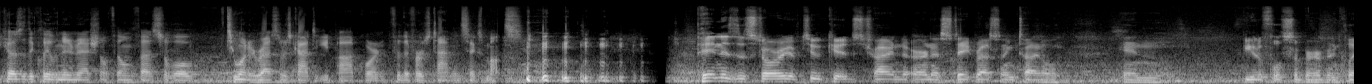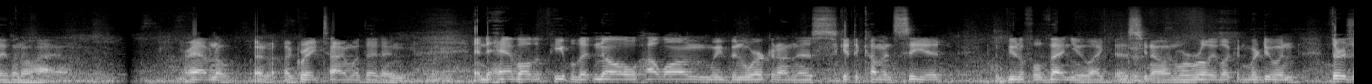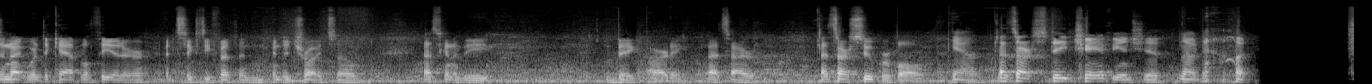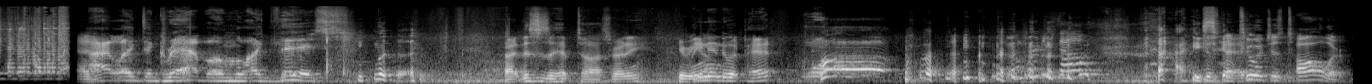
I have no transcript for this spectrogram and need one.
because of the Cleveland International Film Festival, 200 wrestlers got to eat popcorn for the first time in six months. Pinned is the story of two kids trying to earn a state wrestling title in beautiful suburban Cleveland, Ohio. We're having a, a, great time with it, and and to have all the people that know how long we've been working on this get to come and see it, a beautiful venue like this, mm-hmm. you know, and we're really looking. We're doing Thursday night. We're at the Capitol Theater at 65th in, in Detroit, so that's going to be a big party. That's our that's our Super Bowl. Yeah. That's our state championship. No doubt. I like to grab them like this. All right, this is a hip toss. Ready? Here we Lean go. into it, Pat. Don't Just got two inches taller.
